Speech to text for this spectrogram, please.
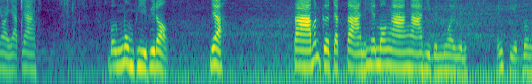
ย่อยหยับยางเบิ่งมุมพี่พี่น้องเนี่ยตา มันเกิดจากตานี่เห็นมองงางาที่เป็นหน่วยอยู่นี่สังเกตเบิ่ง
